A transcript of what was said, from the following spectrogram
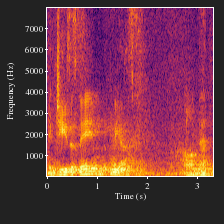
In Jesus' name we ask it. Amen.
